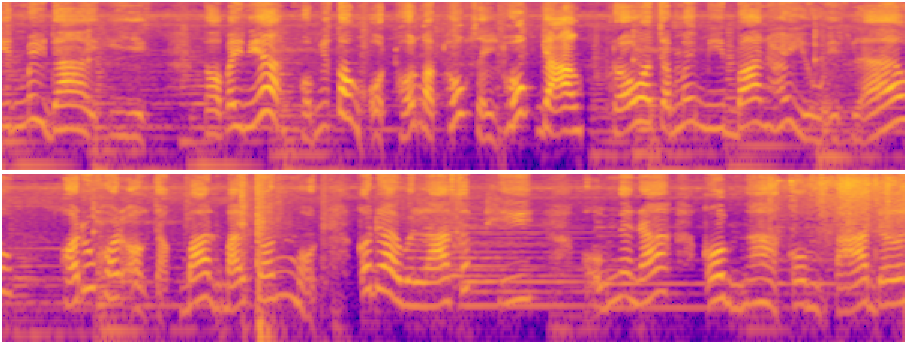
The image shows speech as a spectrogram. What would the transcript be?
กินไม่ได้อีก ต่อไปเนี้ยผมจะต้องอดทนกับทุกสิ่งทุกอย่าง เพราะว่าจะไม่มีบ้านให้อยู่อีกแล้ว อทุกคนออกจากบ้านไปจนหมด ก็ได้เวลาสักที ผมเนี่ยนะ ก้มหน้าก้มตาเดิน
